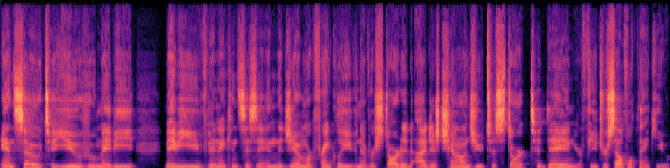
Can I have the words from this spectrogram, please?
And so to you who maybe maybe you've been inconsistent in the gym or frankly you've never started, I just challenge you to start today and your future self will thank you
